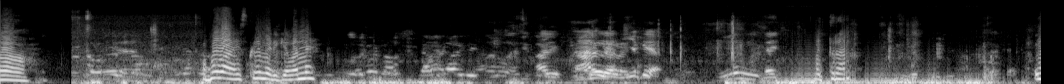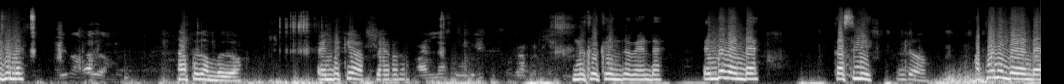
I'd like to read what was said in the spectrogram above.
ആ. അപ്പൊ ഐസ്ക്രീം മേടിക്കാം വന്നേ. എത്ര? ഇതിന് നാപ്പത് അമ്പതോ എന്തൊക്കെയാ ഫ്ലേവർ നിങ്ങൾക്കൊക്കെ എന്താ വേണ്ടേ? എന്താ വേണ്ടേ? തസ്ലി എന്തോ? അപ്പോൾ എന്താ വേണ്ടേ.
